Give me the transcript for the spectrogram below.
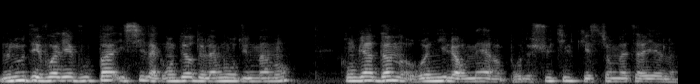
Ne nous dévoilez-vous pas ici la grandeur de l'amour d'une maman? Combien d'hommes renient leur mère pour de futiles questions matérielles?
